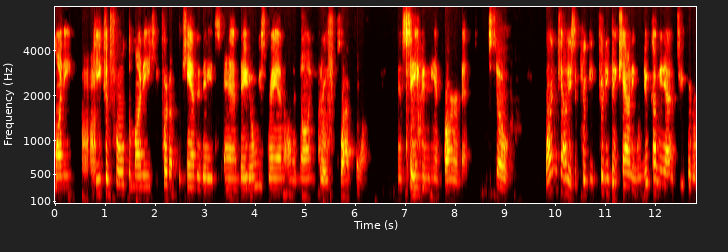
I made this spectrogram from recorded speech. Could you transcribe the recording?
money. He controlled the money. He put up the candidates, and they always ran on a non-growth platform and saving the environment. So Martin County is a pretty pretty big county. When you're coming out of Jupiter,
